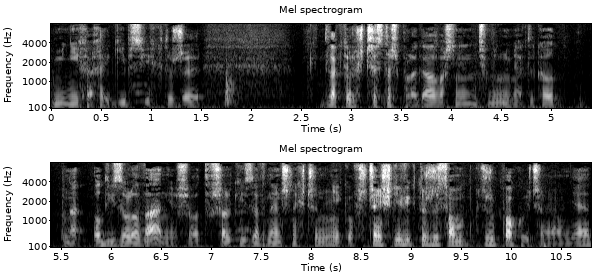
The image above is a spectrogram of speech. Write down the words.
mnichach egipskich, którzy, dla których czystość polegała właśnie na niczym innym, jak tylko na odizolowanie się od wszelkich zewnętrznych czynników. Szczęśliwi, którzy są, którzy pokój czynią, nie?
